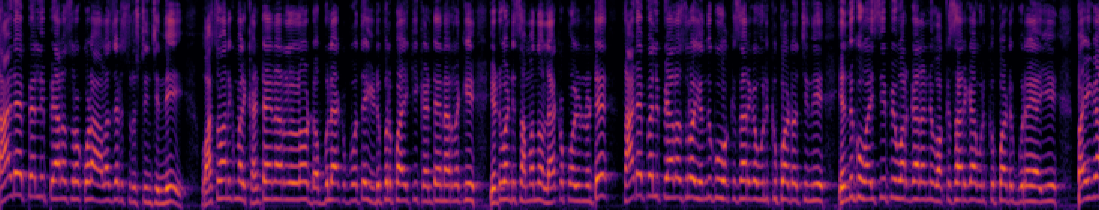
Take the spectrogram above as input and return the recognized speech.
తాడేపల్లి ప్యాలెస్లో కూడా అలజడి సృష్టించింది. వాస్తవానికి మరి కంటైనర్లలో డబ్బు లేకపోతే ఇడుపులపాయికి కంటైనర్లకి ఎటువంటి సంబంధం లేకపోయి ఉంటే అంటే తాడేపల్లి ప్యాలెస్లో ఎందుకు ఒక్కసారిగా ఉలిక్కుపాటు వచ్చింది? ఎందుకు వైసీపీ వర్గాలన్నీ ఒక్కసారిగా ఉలిక్కుపాటుకు గురయ్యాయి? పైగా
